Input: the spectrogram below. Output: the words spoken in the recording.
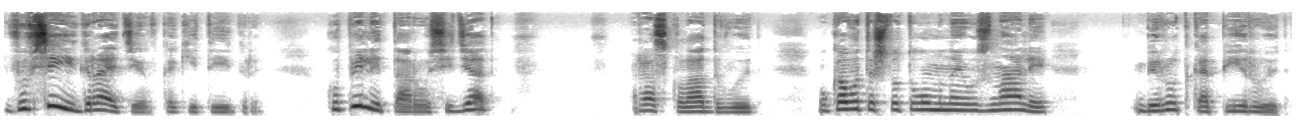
Вы все играете в какие-то игры. Купили Таро, сидят, раскладывают. У кого-то что-то умное узнали, берут, копируют.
